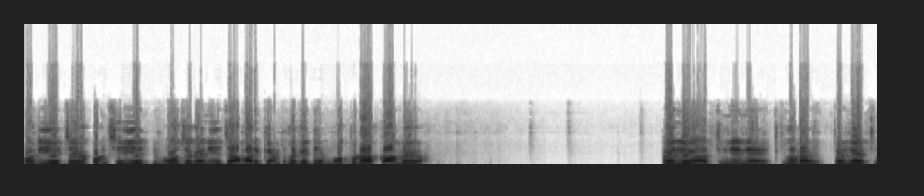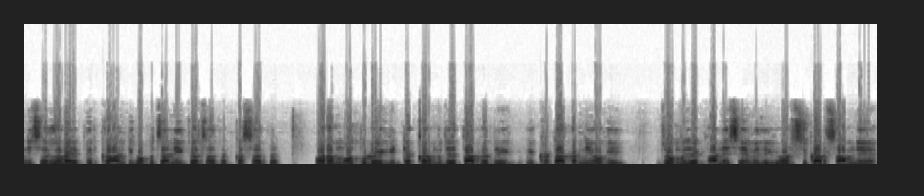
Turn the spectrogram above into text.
और ये जगह कौन सी ये वो जगह नहीं है जहाँ हमारे कैंप लगे थे। मोतुरा कहाँ गया? पहले हथनी ने लड़ाई, पहले हथनी से लड़ाई, फिर क्रांति को बचाने की कसरत कसरत और अब मोतुड़े की टक्कर, मुझे ताकत इकट्ठा करनी होगी, जो मुझे खाने से मिलेगी, और शिकार सामने है।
